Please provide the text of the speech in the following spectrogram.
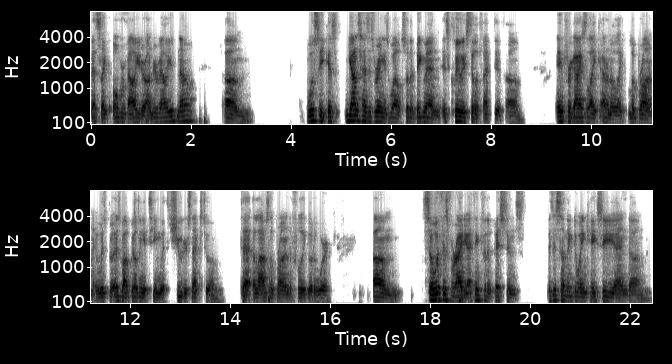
that's like overvalued or undervalued now. Um, we'll see because Giannis has his ring as well, so the big man is clearly still effective. Um, and for guys like I don't know, like LeBron, it was it was about building a team with shooters next to him that allows LeBron to fully go to work. Um, so with this variety, I think for the Pistons, this is something Dwane Casey and um,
